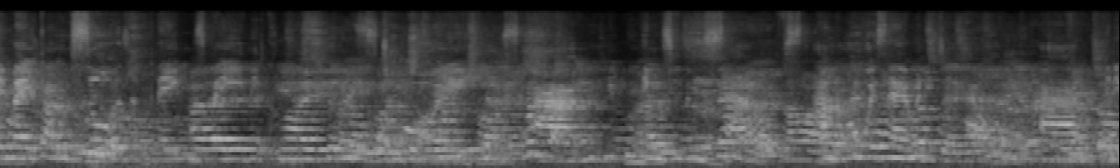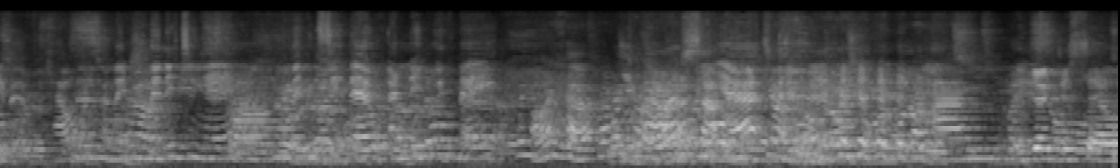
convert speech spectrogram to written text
they make all sorts of things, baby clothes, toys, um, things for themselves. And I'm always there ready to help, um, any bit of help. And they bring their knitting in, they can sit there and knit with me. I have, haven't I? I sat Yeah. You don't just sell,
